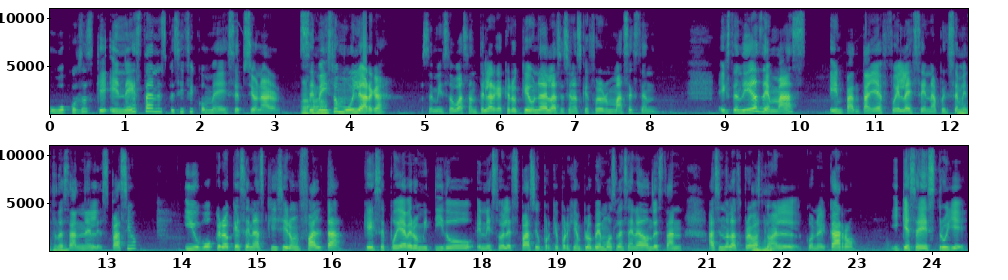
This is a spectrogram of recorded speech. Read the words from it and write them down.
hubo cosas que en esta en específico me decepcionaron. Se me hizo muy larga, se me hizo bastante larga. Creo que una de las escenas que fueron más exten- extendidas de más en pantalla fue la escena precisamente donde estaban en el espacio. Y hubo creo que escenas que hicieron falta que se podía haber omitido en eso del espacio. Porque, por ejemplo, vemos la escena donde están haciendo las pruebas con, el, con el carro y que se destruye.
